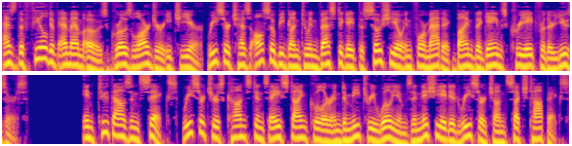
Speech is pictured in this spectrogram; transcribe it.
As the field of MMOs grows larger each year, research has also begun to investigate the socio-informatic bind the games create for their users. In 2006, researchers Constance A. Steinkuehler and Dimitri Williams initiated research on such topics.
